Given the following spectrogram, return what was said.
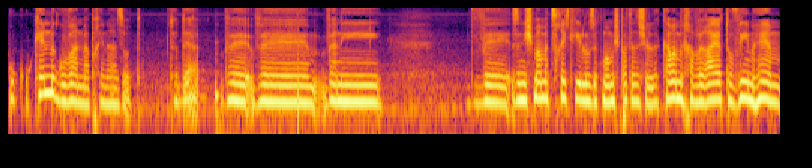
הוא, הוא כן מגוון מהבחינה הזאת. אתה יודע, ו, ו, ואני, וזה נשמע מצחיק, כאילו זה כמו המשפט הזה של כמה מחבריי הטובים הם.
